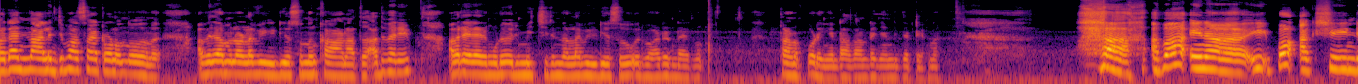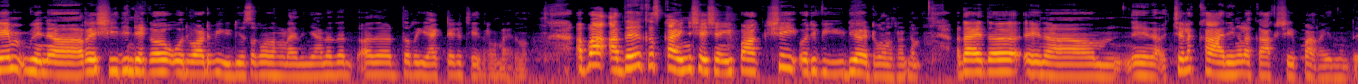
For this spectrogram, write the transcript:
ഒരു നാലഞ്ച് മാസമായിട്ടാണെന്ന് തോന്നുന്നത് അവർ തമ്മിലുള്ള വീഡിയോസ് ഒന്നും കാണാത്തത് അതുവരെ അവരെല്ലാവരും കൂടി ഒരുമിച്ചിരുന്നുള്ള വീഡിയോസ് ഒരുപാടുണ്ടായിരുന്നു. തണുപ്പ് തുടങ്ങിയിട്ട് അതാണ് ഞാൻ ഇതിട്ടേക്കുന്നത് അപ്പോൾ പിന്നെ ഇപ്പോൾ അക്ഷയിന്റെയും പിന്നെ റഷീദിന്റെയൊക്കെ ഒരുപാട് വീഡിയോസ് ഒക്കെ വന്നിട്ടുണ്ടായിരുന്നു. ഞാനത് അതെടുത്ത് റിയാക്റ്റ് ഒക്കെ ചെയ്തിട്ടുണ്ടായിരുന്നു. അപ്പോൾ അതൊക്കെ കഴിഞ്ഞ ശേഷം ഇപ്പോൾ അക്ഷയ് ഒരു വീഡിയോ ആയിട്ട് വന്നിട്ടുണ്ട്. അതായത് പിന്നെ ചില കാര്യങ്ങളൊക്കെ അക്ഷയ് പറയുന്നുണ്ട്.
